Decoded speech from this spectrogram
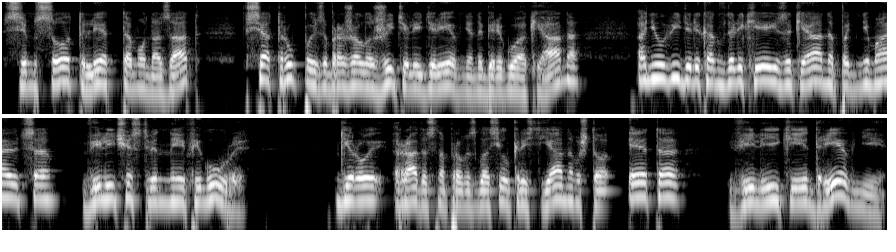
700 лет тому назад, вся труппа изображала жителей деревни на берегу океана, они увидели, как вдалеке из океана поднимаются величественные фигуры. Герой радостно провозгласил крестьянам, что это великие древние,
